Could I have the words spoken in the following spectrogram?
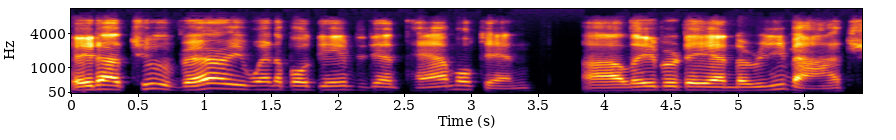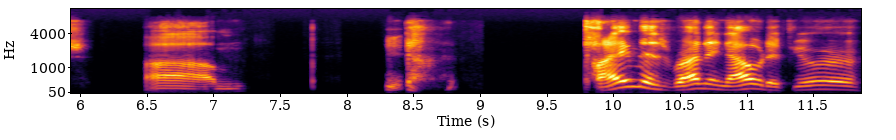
they got two very winnable games against Hamilton, uh, Labor Day and the rematch. Um, time is running out if you're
